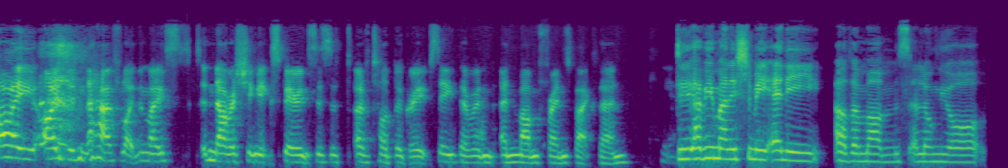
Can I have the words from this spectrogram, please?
I, I didn't have like the most nourishing experiences of, of toddler groups either, and, and mum friends back then. Do, have you managed to meet any other mums along your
